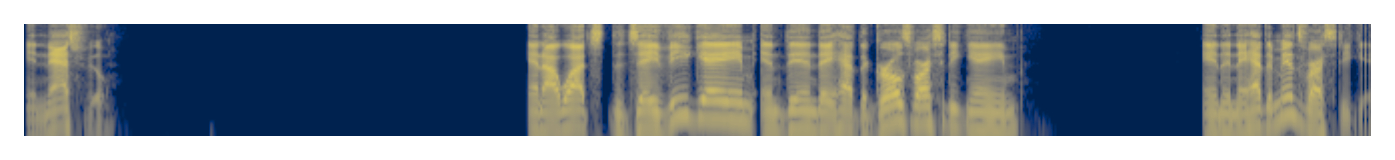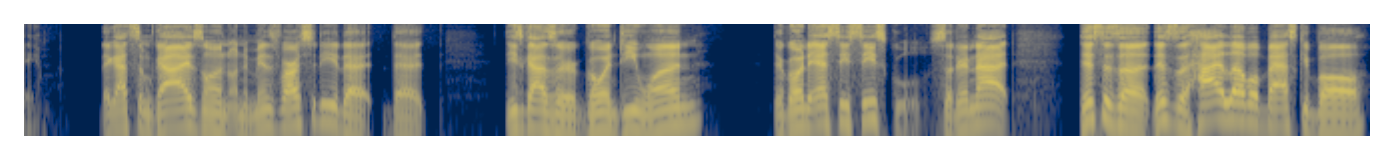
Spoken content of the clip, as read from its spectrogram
in Nashville. And I watched the JV game, and then they had the girls varsity game, and then they had the men's varsity game. They got some guys on on the men's varsity that that these guys are going D one. They're going to SEC school, so they're not. This is a this is a high level basketball,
